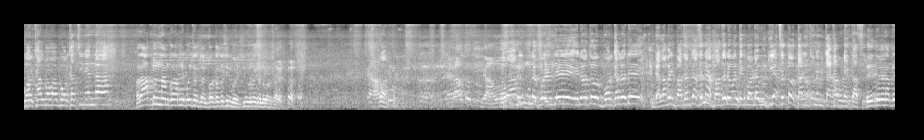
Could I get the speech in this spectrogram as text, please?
বরখাল বাবা বরখা চিনেন না। আর আপনার নাম কর আপনি পয়সা দেন। বরখা তো চিনবই চিনবো না কেন বরখা। বাবা আমি মনে করেন যে এটা তো বরখালো যে বেলামারি বাজারটা আছে না বাজারে ওখান থেকে বারোটা উঠি আছে তো তার জন্য আমি টাকা উঠাতে আছি এই করলেন আপনি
